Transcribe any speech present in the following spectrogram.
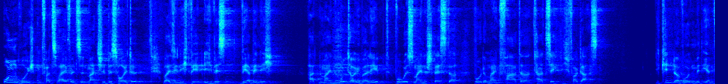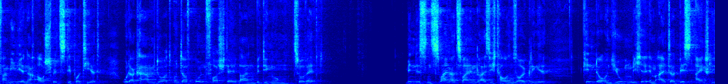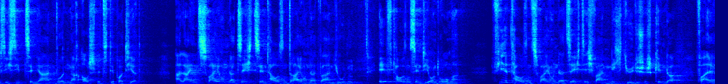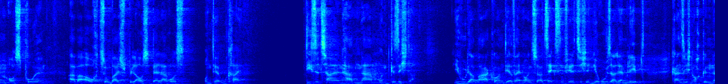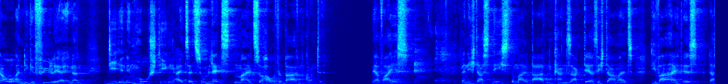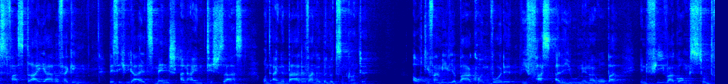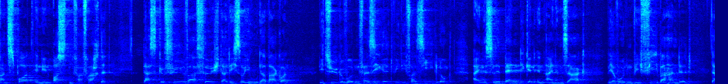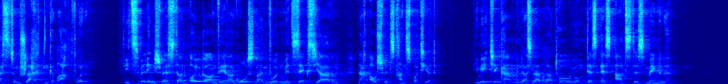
Unruhig und verzweifelt sind manche bis heute, weil sie nicht wirklich wissen, wer bin ich, hat meine Mutter überlebt, wo ist meine Schwester, wurde mein Vater tatsächlich vergast. Die Kinder wurden mit ihren Familien nach Auschwitz deportiert oder kamen dort unter unvorstellbaren Bedingungen zur Welt. Mindestens 232.000 Säuglinge, Kinder und Jugendliche im Alter bis einschließlich 17 Jahren wurden nach Auschwitz deportiert. Allein 216.300 waren Juden, 11.000 Sinti und Roma. 4.260 waren nicht-jüdische Kinder, vor allem aus Polen, aber auch zum Beispiel aus Belarus und der Ukraine. Diese Zahlen haben Namen und Gesichter. Jehuda Barkon, der seit 1946 in Jerusalem lebt, kann sich noch genau an die Gefühle erinnern, die in ihm hochstiegen, als er zum letzten Mal zu Hause baden konnte. Wer weiß, wenn ich das nächste Mal baden kann, sagte er sich damals. Die Wahrheit ist, dass fast drei Jahre vergingen, bis ich wieder als Mensch an einem Tisch saß und eine Badewanne benutzen konnte. Auch die Familie Barkon wurde, wie fast alle Juden in Europa, in Viehwaggons zum Transport in den Osten verfrachtet. Das Gefühl war fürchterlich, so Jehuda Barkon. Die Züge wurden versiegelt wie die Versiegelung eines Lebendigen in einem Sarg. Wir wurden wie Vieh behandelt, das zum Schlachten gebracht wurde. Die Zwillingsschwestern Olga und Vera Großmann wurden mit sechs Jahren nach Auschwitz transportiert. Die Mädchen kamen in das Laboratorium des S-Arztes Mengele.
